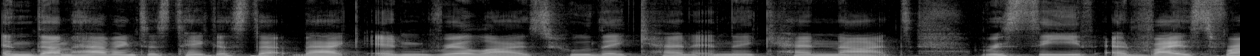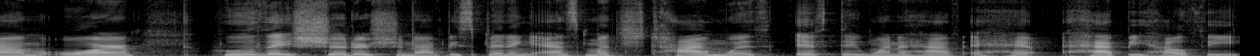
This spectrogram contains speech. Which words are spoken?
and them having to take a step back and realize who they can and they cannot receive advice from or who they should or should not be spending as much time with if they want to have a ha- happy, healthy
